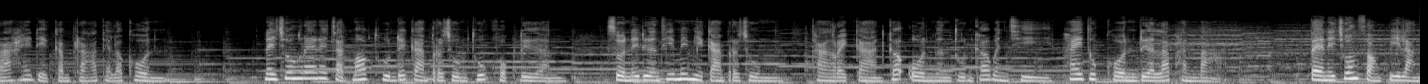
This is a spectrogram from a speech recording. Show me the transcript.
ระให้เด็กกำพร้าแต่ละคน ในช่วงแรกได้จัดมอบทุนด้วยการประชุมทุก 6 เดือน ส่วนในเดือนที่ไม่มีการประชุม ทางรายการก็โอนเงินทุนเข้าบัญชี ให้ทุกคนเดือนละพันบาท แต่ในช่วงสองปีหลัง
